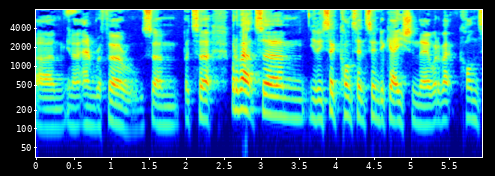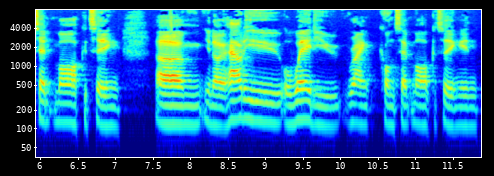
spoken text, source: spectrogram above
um, you know, and referrals. Um, but uh, what about um, you know, you said content syndication there. What about content marketing? Um, you know, how do you or where do you rank content marketing in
